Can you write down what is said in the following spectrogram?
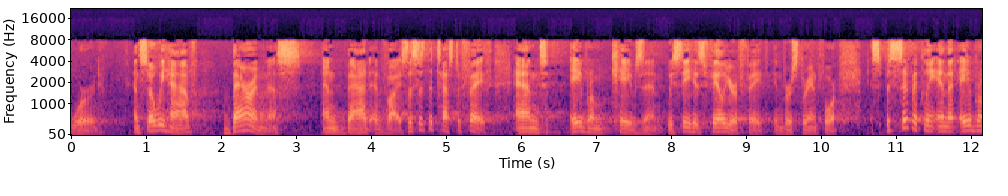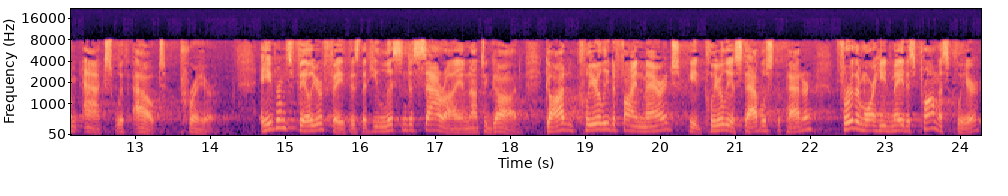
word. And so we have barrenness and bad advice. This is the test of faith. And Abram caves in. We see his failure of faith in verse 3 and 4. Specifically, in that Abram acts without prayer. Abram's failure of faith is that he listened to Sarai and not to God. God had clearly defined marriage. He had clearly established the pattern. Furthermore, he'd made his promise clear.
